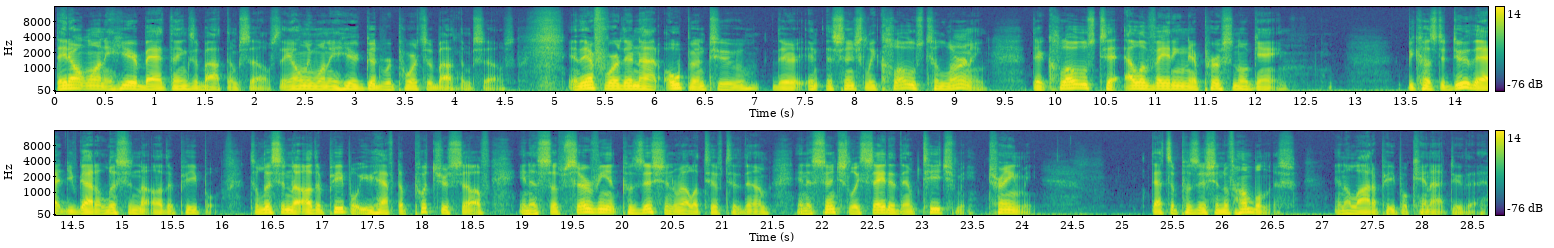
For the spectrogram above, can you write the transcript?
they don't want to hear bad things about themselves. They only want to hear good reports about themselves. And therefore, they're not open to, they're essentially closed to learning. They're closed to elevating their personal game. Because to do that, you've got to listen to other people. To listen to other people, you have to put yourself in a subservient position relative to them and essentially say to them, Teach me, train me. That's a position of humbleness. And a lot of people cannot do that.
